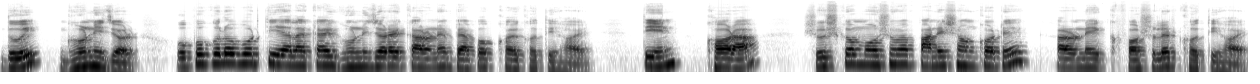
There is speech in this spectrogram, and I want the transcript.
দুই ঘূর্ণিঝড়। উপকূলবর্তী এলাকায় ঘূর্ণিঝড়ের কারণে ব্যাপক ক্ষয়ক্ষতি হয়। তিন খরা। শুষ্ক মৌসুমে পানি সংকটে কারণে ফসলের ক্ষতি হয়।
